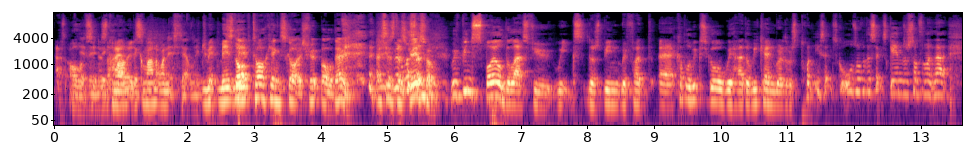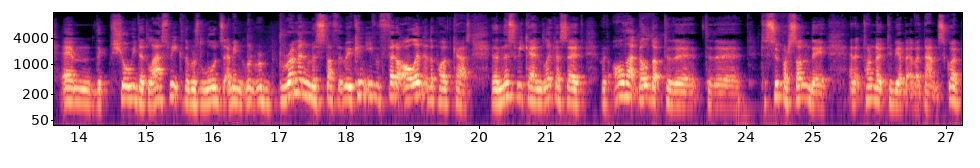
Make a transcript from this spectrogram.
That's all Yeah, I've seen the, is the, the, command, the commander one is certainly true. Ma- ma- stop ma- talking Scottish football down. This is disgraceful. listen, we've been spoiled the last few weeks. There's been we've had uh, a couple of weeks ago we had a weekend where there was 26 goals over the six games or something like that. Um, the show we did last week there was loads. I mean, we're brimming with stuff that we couldn't even fit it all into the podcast. And then this weekend, like I said, with all that build up to the to the to Super Sunday, and it turned out to be a bit of a damp squib.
